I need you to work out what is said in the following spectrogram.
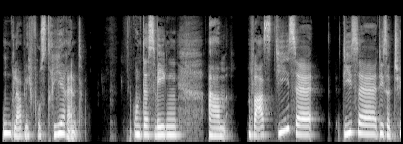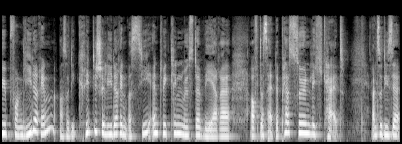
unglaublich frustrierend. Und deswegen, ähm, was diese diese, dieser Typ von Leaderin, also die kritische Leaderin, was sie entwickeln müsste, wäre auf der Seite Persönlichkeit. Also diese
